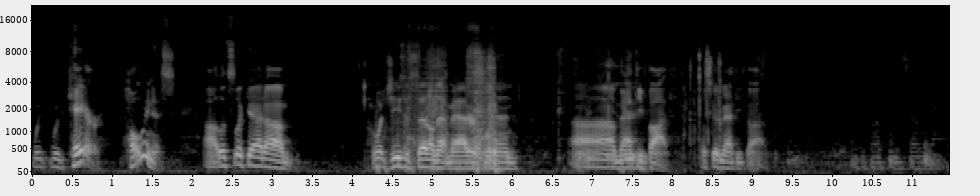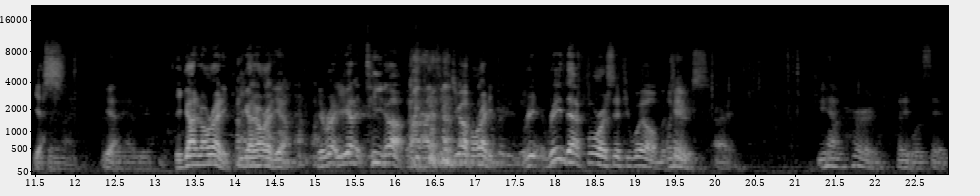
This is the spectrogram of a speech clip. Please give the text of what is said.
with, with care, holiness. Uh, let's look at um, what Jesus said on that matter in uh, Matthew 5. Let's go to Matthew 5. Matthew 5, 27. Yes. Yeah. You got it already. You got it already. Yeah. You're right. You got it teed up. I, I teed you up already. Re- read that for us, if you will, Mateus. Okay. All right. You have heard that it was said,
